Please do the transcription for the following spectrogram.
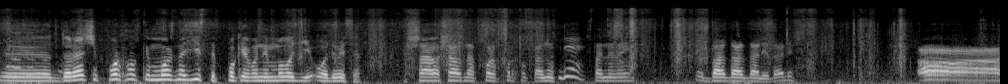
Е, до речі, порхалки можна їсти, поки вони молоді. О, дивися. Ще, ще одна пор, порхалка. Ну, Де? стань на неї. Далі, далі, далі, далі. О!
